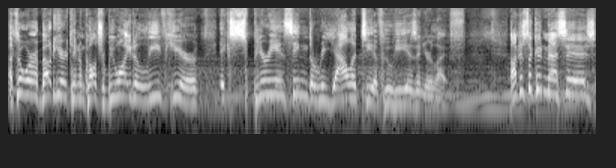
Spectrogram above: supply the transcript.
That's what we're about here at Kingdom Culture. We want you to leave here experiencing the reality of who He is in your life. Not just a good message,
